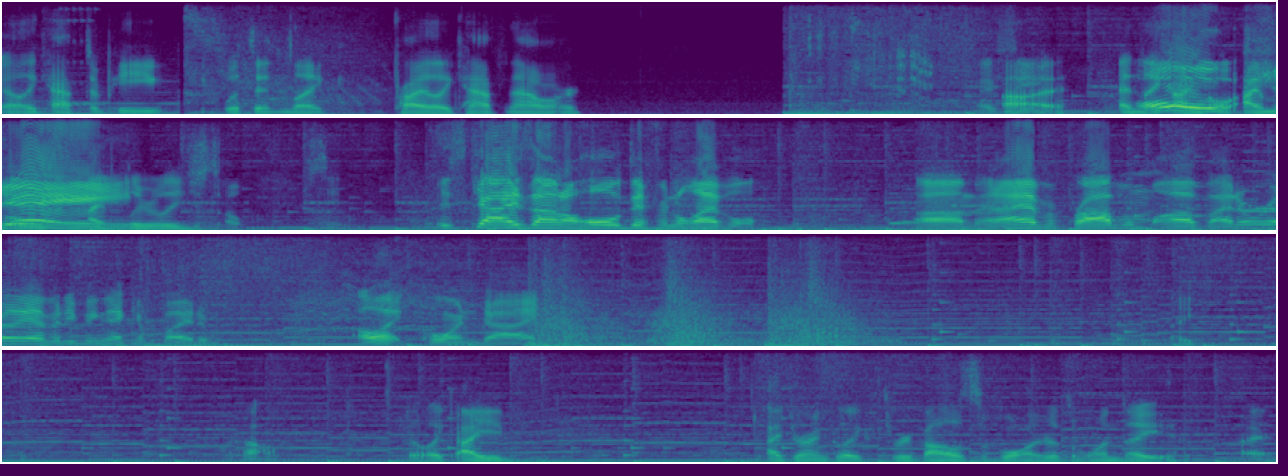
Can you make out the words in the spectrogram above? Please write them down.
uh, like have to pee within like probably like half an hour. I see. Uh, and like I'm, I'm, always, I'm literally just oh, This guy's on a whole different level. Um, and I have a problem of I don't really have anything that can fight him. I'll let Corn die. Like, Oh. But, like I I drank like three bottles of water the one night. And,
